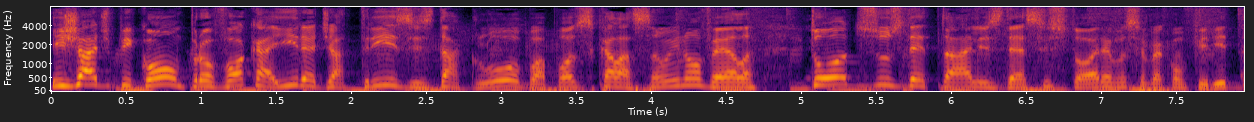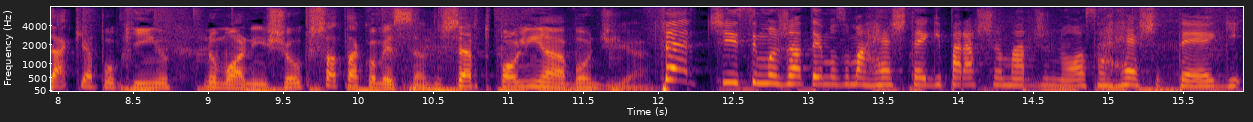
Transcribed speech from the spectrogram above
E Jade Picon provoca a ira de atrizes da Globo após escalação em novela. Todos os detalhes dessa história você vai conferir daqui a pouquinho no Morning Show, que só está começando. Certo, Paulinha? Bom dia. Certíssimo, já temos uma hashtag para chamar de nossa, hashtag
